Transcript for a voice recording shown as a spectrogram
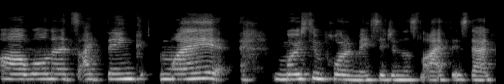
uh, walnuts, I think my most important message in this life is that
